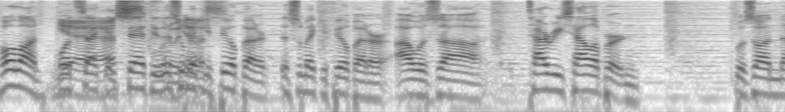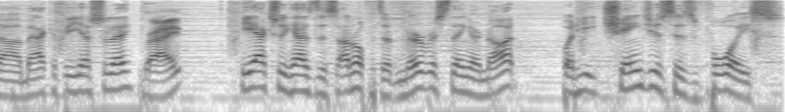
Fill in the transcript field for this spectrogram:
hold on one second. Yes? Santi, What this will make got? you feel better. This will make you feel better. I was uh, Tyrese Halliburton was on uh, McAfee yesterday. Right. He actually has this. I don't know if it's a nervous thing or not, but he changes his voice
